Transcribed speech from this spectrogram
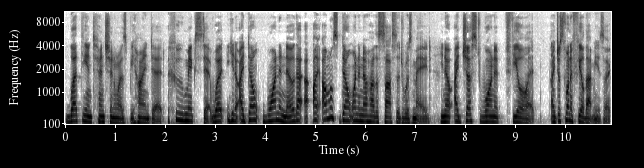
what the intention was behind it, who mixed it, what, you know, I don't want to know that. I almost don't want to know how the sausage was made. You know, I just want to feel it. I just want to feel that music.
